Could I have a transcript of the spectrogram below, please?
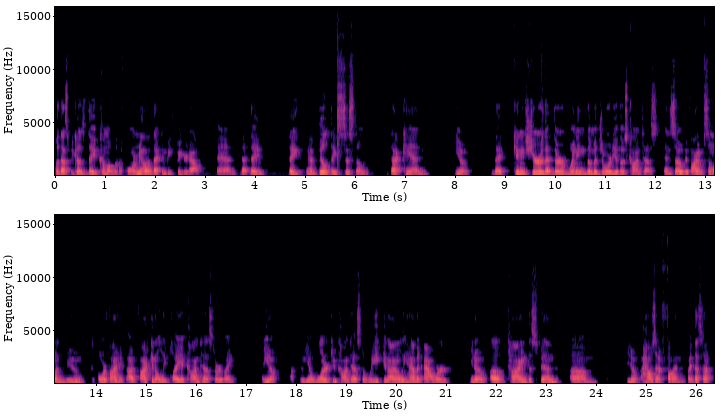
but that's because they've come up with a formula that can be figured out, and that they've they have built a system that can, you know, that can ensure that they're winning the majority of those contests. And so, if I'm someone new, or if I if I can only play a contest or like, you know, you know, one or two contests a week, and I only have an hour, you know, of time to spend, um, you know how's that fun? Like that's not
